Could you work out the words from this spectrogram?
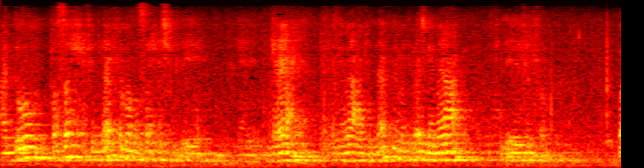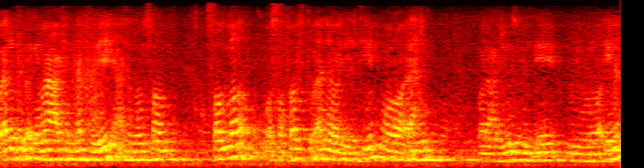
عندهم تصح في النفل ما تصحش في الإيه؟ يعني جماعة يعني. جماعة في النفل ما تبقاش جماعة في الإيه؟ في الفرد. وقالوا تبقى جماعة في النفل ليه؟ عشان نوصل صلى وصففت أنا واليتيم وراءه والعجوز من إيه؟ من ورائنا.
